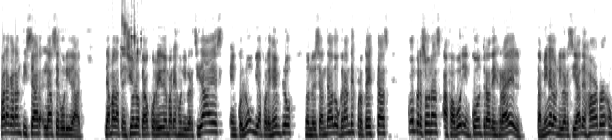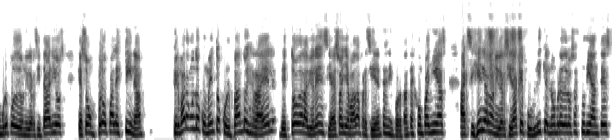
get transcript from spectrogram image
para garantizar la seguridad. Llama la atención lo que ha ocurrido en varias universidades, en Colombia, por ejemplo, donde se han dado grandes protestas con personas a favor y en contra de Israel. También en la Universidad de Harvard, un grupo de universitarios que son pro-Palestina firmaron un documento culpando a Israel de toda la violencia. Eso ha llevado a presidentes de importantes compañías a exigirle a la universidad que publique el nombre de los estudiantes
